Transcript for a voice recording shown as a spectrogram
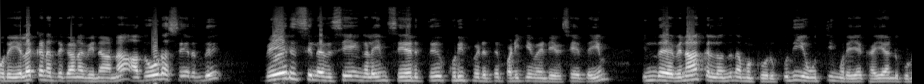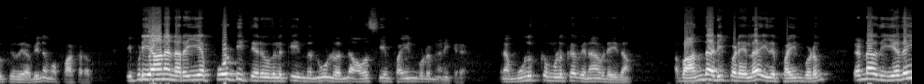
ஒரு இலக்கணத்துக்கான வினானா அதோட சேர்ந்து வேறு சில விஷயங்களையும் சேர்த்து குறிப்பெடுத்து படிக்க வேண்டிய விஷயத்தையும் இந்த வினாக்கள் வந்து நமக்கு ஒரு புதிய உத்தி முறையை கையாண்டு கொடுக்குது அப்படின்னு நம்ம பார்க்குறோம். இப்படியான நிறைய போட்டித் தேர்வுகளுக்கு இந்த நூல் வந்து அவசியம் பயன்படும் நினைக்கிறேன். ஏன்னா முழுக்க முழுக்க வினாவிடை தான் அப்போ அந்த அடிப்படையில் இது பயன்படும். ரெண்டாவது எதை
